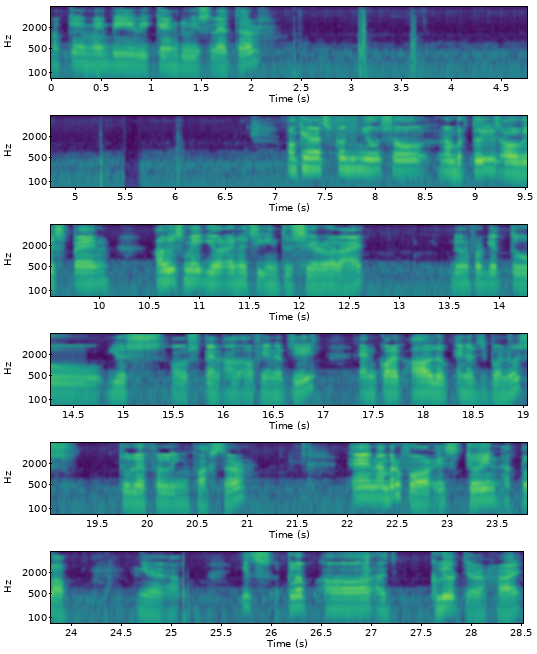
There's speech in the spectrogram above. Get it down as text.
okay maybe we can do this later. Okay let's continue. So number two is always spend always make your energy into zero right? Don't forget to use or spend all of your energy and collect all the energy bonus to leveling faster. And number four is join a club. Yeah it's a club or a guild right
